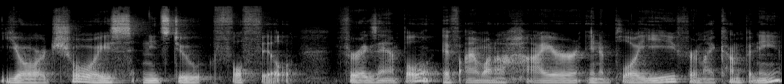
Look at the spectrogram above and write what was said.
your choice needs to fulfill. For example, if I want to hire an employee for my company,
